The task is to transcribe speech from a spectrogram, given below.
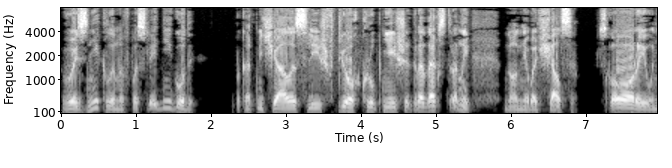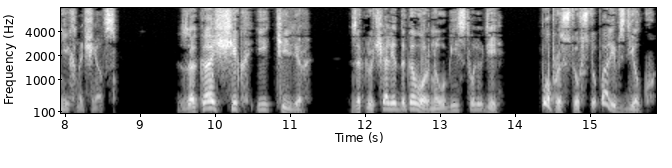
Возникло оно в последние годы, пока отмечалось лишь в трех крупнейших городах страны, но он не обольщался, скоро и у них начнется. Заказчик и киллер заключали договор на убийство людей, попросту вступали в сделку.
